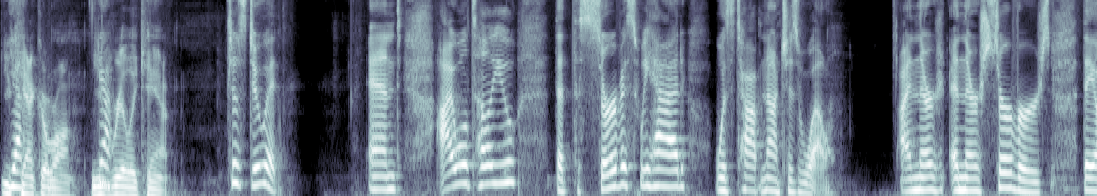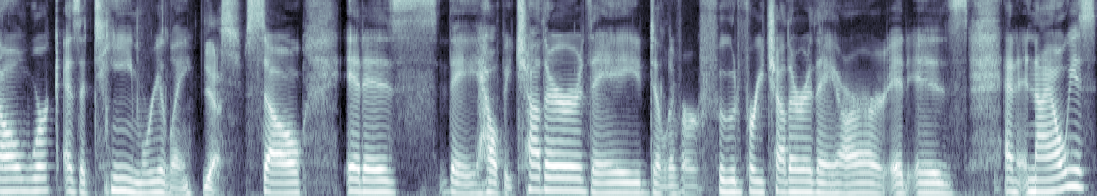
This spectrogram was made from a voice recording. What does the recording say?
you yeah. can't go wrong. You Yeah. really can't. Just do it. And I will tell you that the service we had was top notch as well. And their and their servers, they all work as a team really. Yes. So it is they help each other, they deliver food for each other. They are it is and and I always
